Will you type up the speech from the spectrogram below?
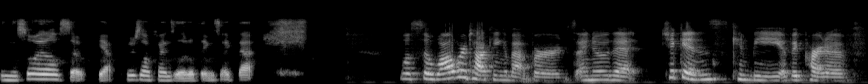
in the soil. So yeah there's all kinds of little things like that. Well so while we're talking about birds i know that chickens can be a big part of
